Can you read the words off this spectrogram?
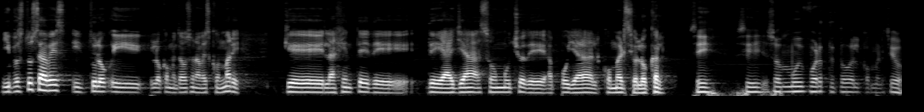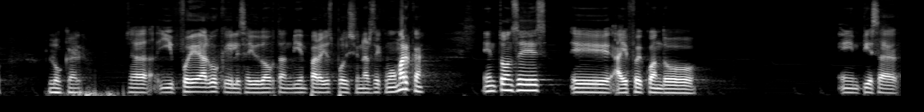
Y pues tú sabes, y tú lo, y lo comentamos una vez con Mari, que la gente de, de allá son mucho de apoyar al comercio local. Sí, sí, son muy fuerte todo el comercio local. O sea, y fue algo que les ayudó también para ellos posicionarse como marca. Entonces, eh, ahí fue cuando empieza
